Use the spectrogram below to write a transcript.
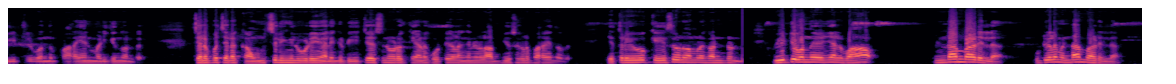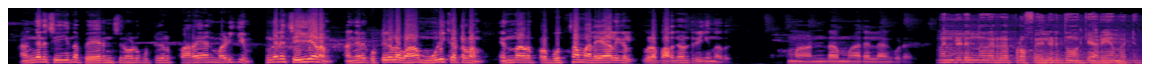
വീട്ടിൽ വന്ന് പറയാൻ മടിക്കുന്നുണ്ട്. ചിലപ്പോൾ ചില കൗൺസിലിങ്ങിലൂടെയും അല്ലെങ്കിൽ ടീച്ചേഴ്സിനോടൊക്കെയാണ് കുട്ടികൾ അങ്ങനെയുള്ള അബ്യൂസുകൾ പറയുന്നത്. എത്രയോ കേസുകൾ നമ്മൾ കണ്ടിട്ടുണ്ട്. വീട്ടിൽ വന്നു കഴിഞ്ഞാൽ വാ മിണ്ടാൻ പാടില്ല. കുട്ടികളെ മിണ്ടാൻ പാടില്ല. അങ്ങനെ ചെയ്യുന്ന പേരൻസിനോട് കുട്ടികൾ പറയാൻ മടിക്കും. അങ്ങനെ ചെയ്യണം. അങ്ങനെ കുട്ടികളെ വാ മൂടിക്കെട്ടണം എന്നാണ് പ്രബുദ്ധ മലയാളികൾ ഇവിടെ പറഞ്ഞുകൊണ്ടിരിക്കുന്നത്. മണ്ടന്മാരെല്ലാം കൂടെ. കമന്റ് ഇടുന്നവരുടെ പ്രൊഫൈൽ എടുത്ത് നോക്കി അറിയാൻ പറ്റും.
